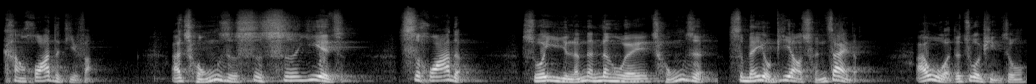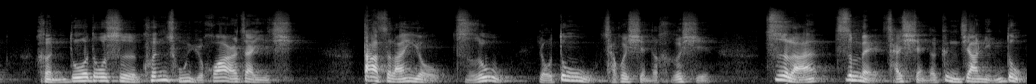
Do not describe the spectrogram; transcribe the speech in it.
看花的地方，而虫子是吃叶子、吃花的。所以人们认为虫子是没有必要存在的，而我的作品中很多都是昆虫与花儿在一起。大自然有植物有动物才会显得和谐，自然之美才显得更加灵动，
